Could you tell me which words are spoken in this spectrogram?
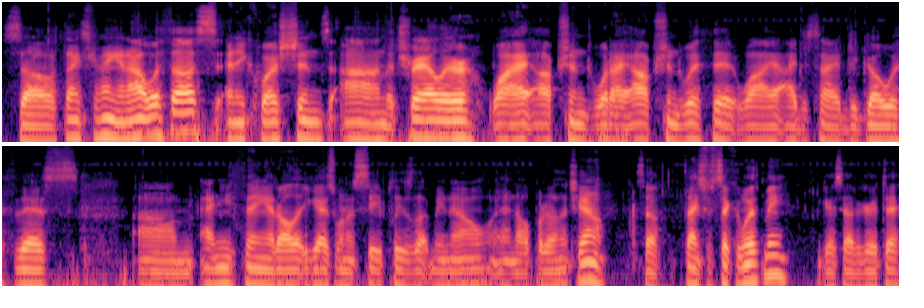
So thanks for hanging out with us. Any questions on the trailer, why I optioned what I optioned with it, why I decided to go with this, um, anything at all that you guys want to see, please let me know and I'll put it on the channel. So thanks for sticking with me. You guys have a great day.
